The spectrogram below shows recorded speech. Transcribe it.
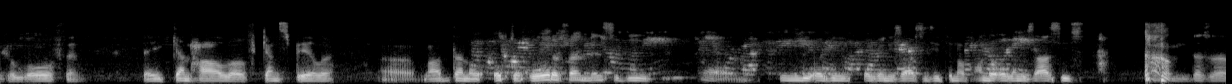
geloof. En dat ik kan halen of kan spelen. Uh, maar dan ook te horen van mensen die uh, in die orga- organisatie zitten of andere organisaties. dat, is, uh,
